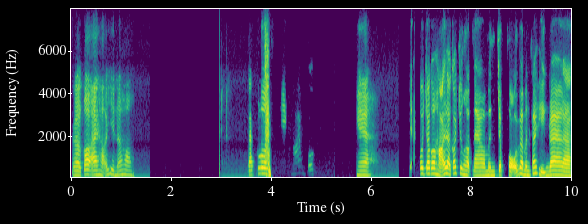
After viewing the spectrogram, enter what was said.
rồi có ai hỏi gì nữa không Dạ cô nghe dạ, cô cho con hỏi là có trường hợp nào mà mình chụp phổi và mình phát hiện ra là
